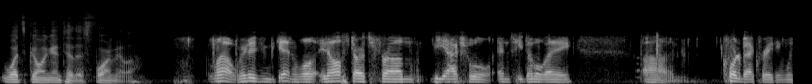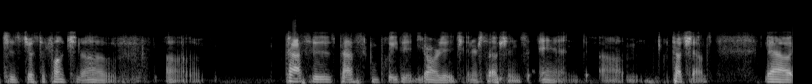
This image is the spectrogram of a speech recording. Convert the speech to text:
what's going into this formula. Wow, where do it even begin? Well, it all starts from the actual NCAA um, quarterback rating, which is just a function of uh, passes, passes completed, yardage, interceptions, and um, touchdowns. Now,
